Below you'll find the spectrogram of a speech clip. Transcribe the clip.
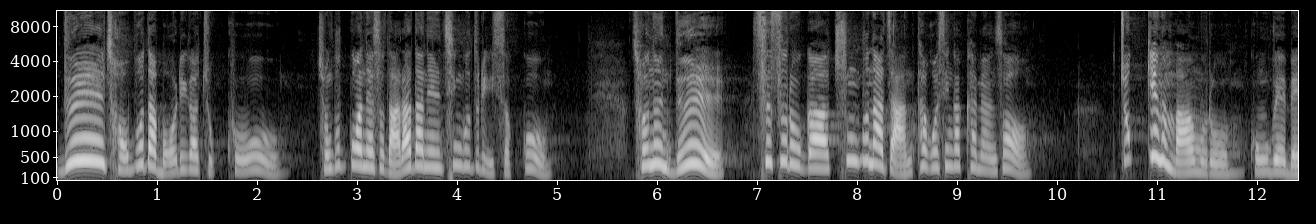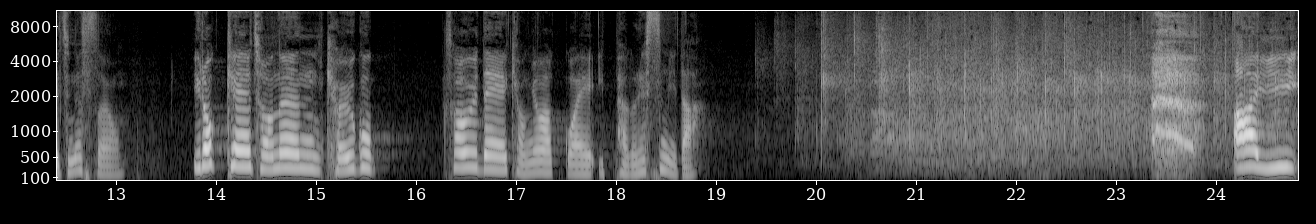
늘 저보다 머리가 좋고 전국권에서 날아다니는 친구들이 있었고 저는 늘 스스로가 충분하지 않다고 생각하면서 쫓기는 마음으로 공부에 매진했어요. 이렇게 저는 결국 서울대 경영학과에 입학을 했습니다. 아, 이,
